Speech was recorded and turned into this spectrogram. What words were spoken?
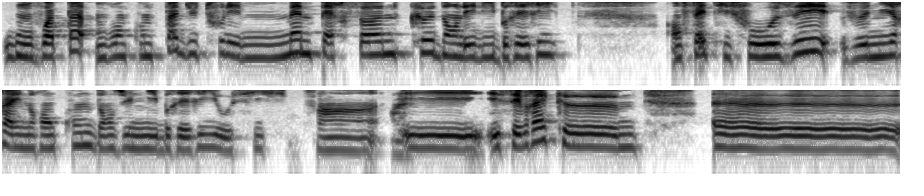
on voit pas, on rencontre pas du tout les mêmes personnes que dans les librairies en fait, il faut oser venir à une rencontre dans une librairie aussi. Enfin, et, et c'est vrai que euh,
